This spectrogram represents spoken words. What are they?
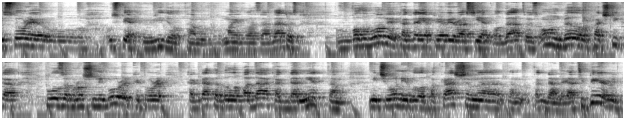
историй у- успеха видел там в моих глазах, да, то есть в Воловове, когда я первый раз ехал, да, то есть он был почти как полузаброшенный город, который когда-то была вода, когда нет, там ничего не было покрашено, там, и так далее. А теперь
